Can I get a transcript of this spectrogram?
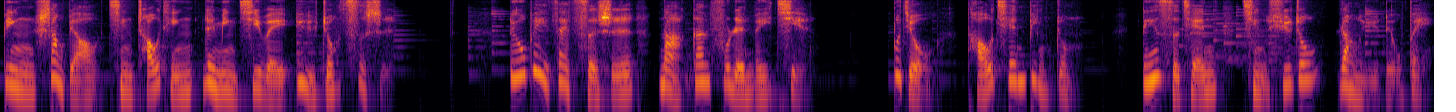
并上表请朝廷任命其为豫州刺史。刘备在此时纳甘夫人为妾。不久，陶谦病重。临死前，请徐州让与刘备。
